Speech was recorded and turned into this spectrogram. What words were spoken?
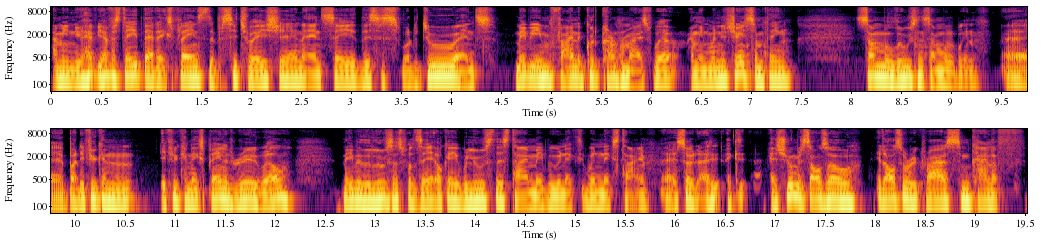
I mean, you have you have a state that explains the situation and say this is what we do, and maybe even find a good compromise. Where I mean, when you change something, some will lose and some will win. Uh, but if you can if you can explain it really well, maybe the losers will say, okay, we lose this time, maybe we next win next time. Uh, so I, I assume it's also it also requires some kind of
